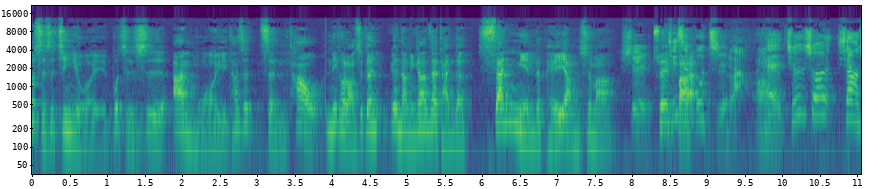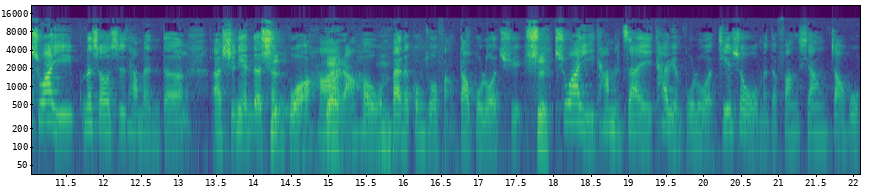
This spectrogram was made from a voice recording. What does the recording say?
不只是精油而已，不只是按摩而已，它是整套。c o 老师跟院长，您刚刚在谈的三年的培养是吗？是，所以其实不止啦，啊。嘿，就是说，像舒阿姨那时候是他们的、呃十年的成果哈，对。然后我们嗯办的工作坊到部落去。是舒阿姨他们在太原部落接受我们的芳香照护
